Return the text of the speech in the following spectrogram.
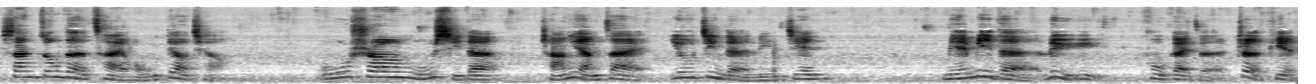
山中的彩虹吊桥，无声无息地徜徉在幽静的林间，绵密的绿意覆盖着这片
